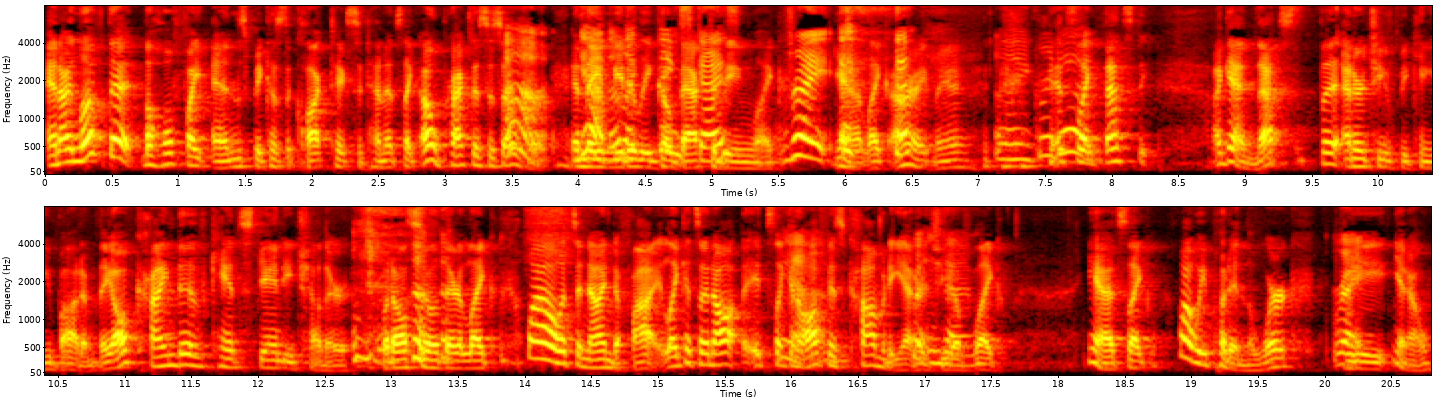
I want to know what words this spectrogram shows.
And I love that the whole fight ends because the clock takes attendance. Like, oh, practice is over, Ah, and yeah, they immediately like, go "Thanks, back to being like, Right. yeah, like all right, man. Like, we're it's like that's the again that's the energy of Bikini Bottom. They all kind of can't stand each other, but also they're like, well, it's a nine to five. Like it's an o- it's like an office comedy energy of like, yeah, it's like, well, we put in the work, Right. We, you know.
